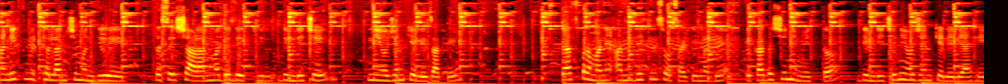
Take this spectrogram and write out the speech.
स्थानिक विठ्ठलांची मंदिरे तसेच शाळांमध्ये देखील दिंडीचे नियोजन केले जाते. त्याचप्रमाणे आम्ही देखील सोसायटीमध्ये एकादशी निमित्त दिंडीचे नियोजन केलेले आहे.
